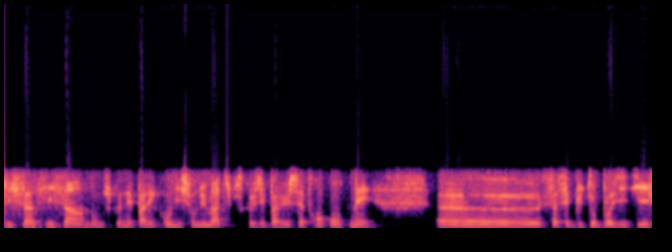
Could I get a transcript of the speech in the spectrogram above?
6-1, 6-1. Donc je ne connais pas les conditions du match parce que j'ai pas vu cette rencontre, mais euh, ça c'est plutôt positif.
